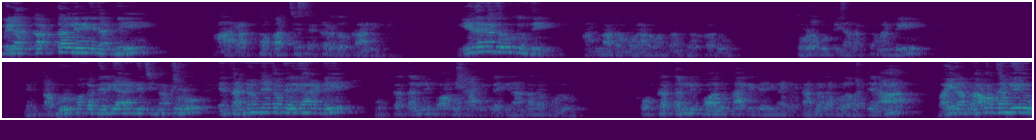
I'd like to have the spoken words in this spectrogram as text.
వెలకట్టలేనిదండి ఆ రక్త వచ్చేసి ఎక్కడ దొరకాలి? ఏదైనా దొరుకుతుంది. అన్నదమ్ముల అనుబంధం దొరకదు. తోడబుట్టిన రక్తం అండి. ఎంత అపురూపంగా పెరిగారండి చిన్నప్పుడు ఎంత అన్యోన్యంగా పెరిగారండి. ఒక్క తల్లి పాలు తాగి పెరిగిన అన్నదమ్ములు ఒక్క తల్లి పాలు తాగి పెరిగినటువంటి అన్నదమ్ముల మధ్యన వైరం రావటం లేదు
